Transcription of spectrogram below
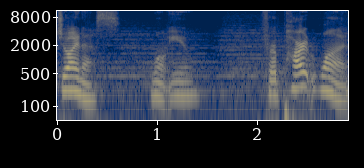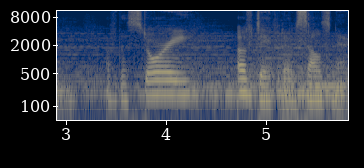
Join us, won't you, for part one of the story of David O. Selznick.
